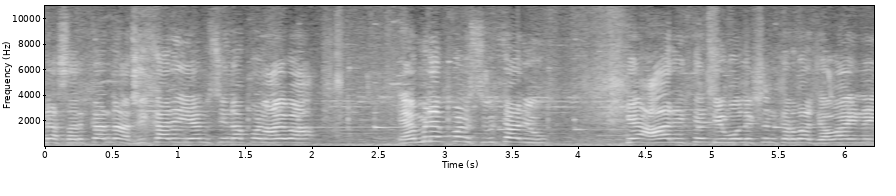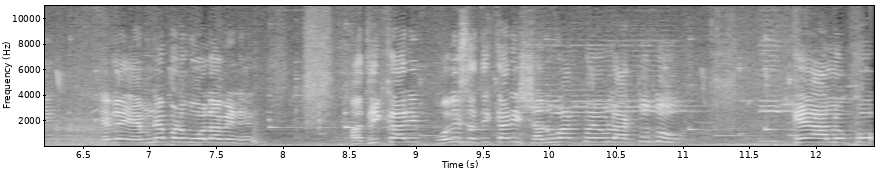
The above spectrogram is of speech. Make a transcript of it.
એના સરકારના અધિકારી એમસીના પણ આવ્યા. એમણે પણ સ્વીકાર્યું કે આ રીતે ડિમોલેશન કરવા જવાય નહીં. એટલે એમને પણ બોલાવીને અધિકારી, પોલીસ અધિકારી શરૂઆતમાં એવું લાગતું હતું કે આ લોકો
